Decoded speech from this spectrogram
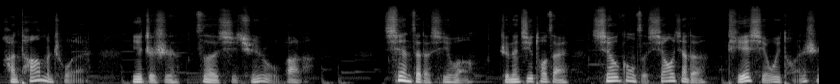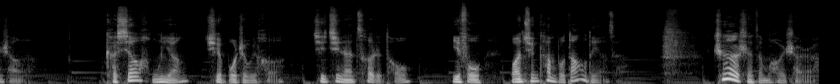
喊他们出来也只是自取其辱罢了。现在的希望只能寄托在萧公子萧家的铁血卫团身上了。可萧红阳却不知为何，却竟然侧着头，一副完全看不到的样子。这是怎么回事啊？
